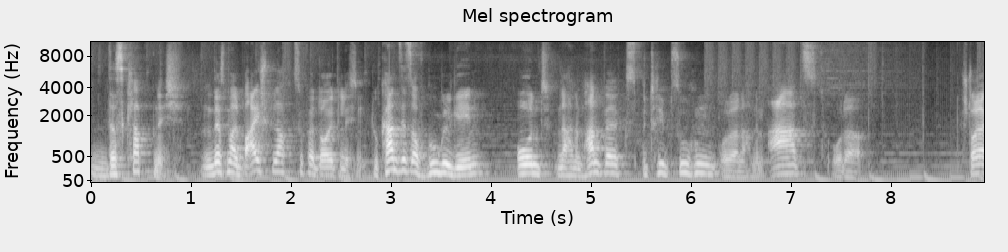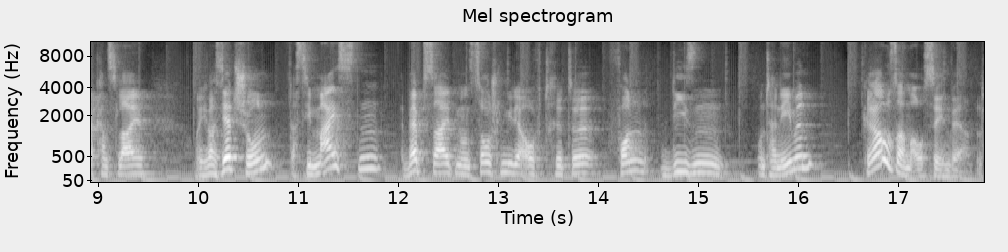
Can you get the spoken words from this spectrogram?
das klappt nicht. Um das mal beispielhaft zu verdeutlichen. Du kannst jetzt auf Google gehen und nach einem Handwerksbetrieb suchen oder nach einem Arzt oder Steuerkanzlei. Und ich weiß jetzt schon, dass die meisten Webseiten und Social Media Auftritte von diesen Unternehmen grausam aussehen werden.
